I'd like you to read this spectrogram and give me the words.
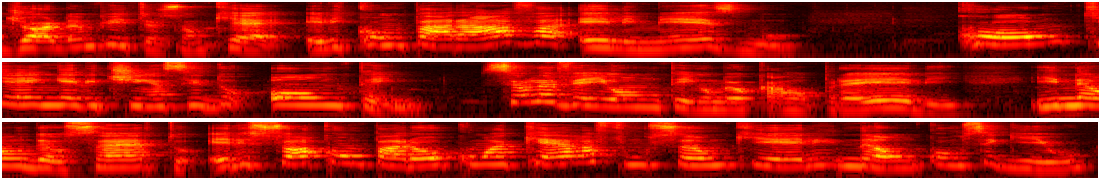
Jordan Peterson, que é, ele comparava ele mesmo com quem ele tinha sido ontem. Se eu levei ontem o meu carro para ele e não deu certo, ele só comparou com aquela função que ele não conseguiu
